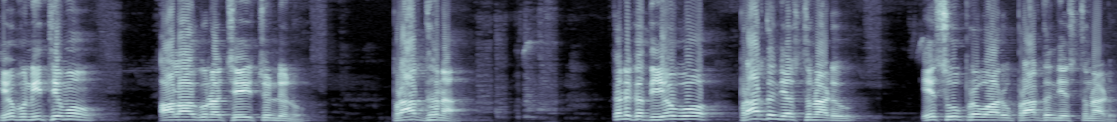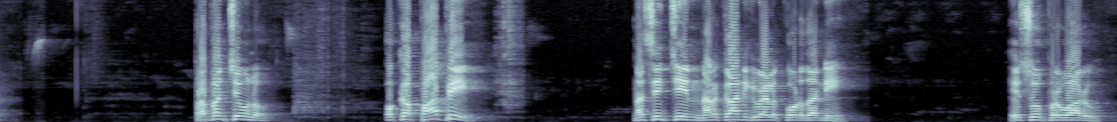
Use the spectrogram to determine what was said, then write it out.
ఏబు నిత్యము అలాగున చేయుచుండెను. ప్రార్థన. కనుక దేవు ప్రార్థన చేస్తున్నాడు. యేసుప్రవారు ప్రార్థన చేస్తున్నాడు. ప్రపంచంలో ఒక పాపి నశించి నరకానికి వెళ్ళకూడదని యేసుప్రవారు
